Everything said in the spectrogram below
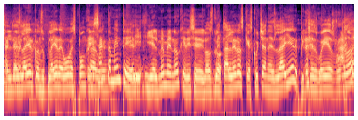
El de. Slayer con su playera de Bob Esponja. Exactamente. El- Y, el meme, ¿no? Que dice... Los metaleros que escuchan Slayer, pinches güeyes rudos.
